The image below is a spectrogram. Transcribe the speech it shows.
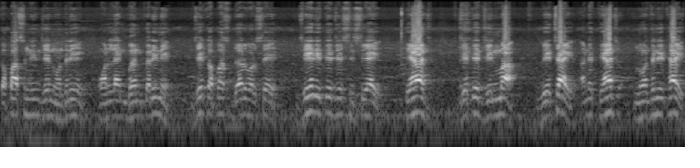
કપાસની જે નોંધણી ઓનલાઈન બંધ કરીને જે કપાસ દર વર્ષે જે રીતે જે સીસીઆઈ ત્યાં જ જે તે જીનમાં વેચાય અને ત્યાં જ નોંધણી થાય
